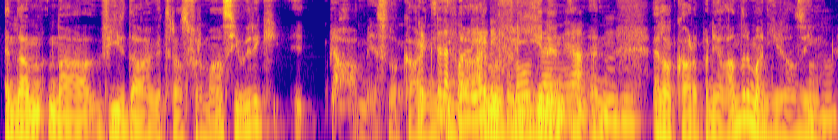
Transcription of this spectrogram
En dan na vier dagen transformatiewerk, ja, mensen elkaar in, in de armen vliegen en, en- en, ja. en, Mhm. en elkaar op een heel andere manier gaan zien.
